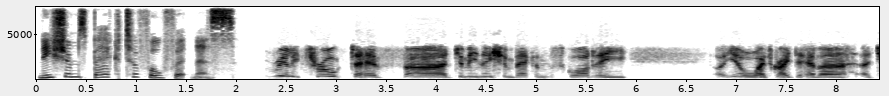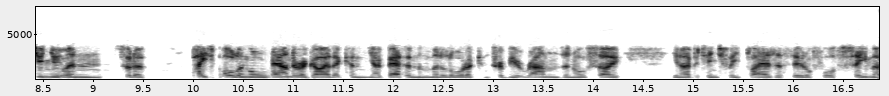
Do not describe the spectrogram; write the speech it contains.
Neesham's back to full fitness. Really thrilled to have uh, Jimmy Neesham back in the squad. He, uh, you know, always great to have a, a genuine sort of pace bowling all rounder, a guy that can, you know, bat in the middle order, contribute runs, and also, you know, potentially play as a third or fourth seamer.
